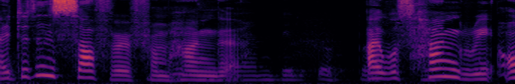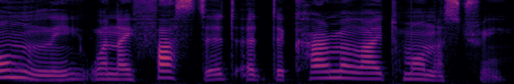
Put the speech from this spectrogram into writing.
I didn't suffer from hunger. I was hungry only when I fasted at the Carmelite monastery.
